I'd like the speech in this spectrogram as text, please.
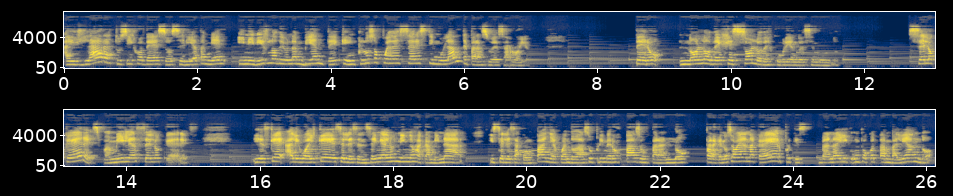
aislar a tus hijos de eso sería también inhibirlo de un ambiente que incluso puede ser estimulante para su desarrollo. Pero no lo dejes solo descubriendo ese mundo. Sé lo que eres, familia, sé lo que eres. Y es que al igual que se les enseña a los niños a caminar y se les acompaña cuando da sus primeros pasos para no para que no se vayan a caer porque van a ir un poco tambaleando,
